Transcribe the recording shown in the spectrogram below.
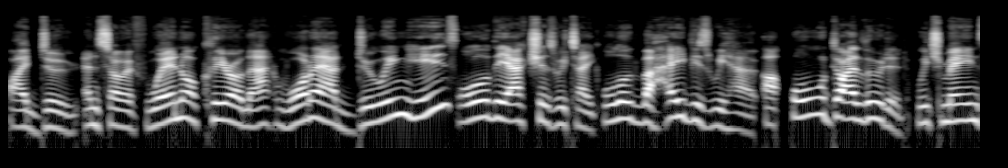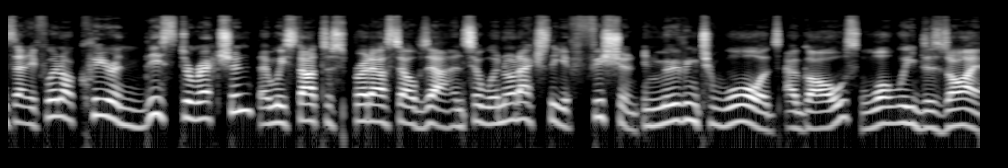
I do. And so if we're not clear on that, what our doing is, all of the actions we take, all of the behaviors we have are all diluted, which means that if we're not clear in this direction, then we start to spread ourselves out. And so we're not actually efficient in moving towards our goals, what we desire.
